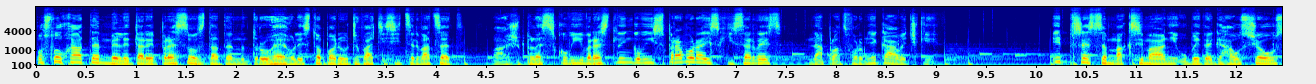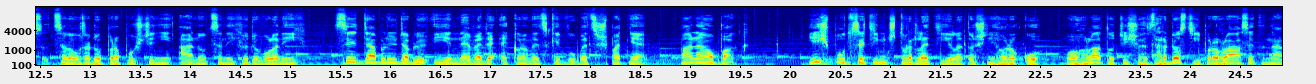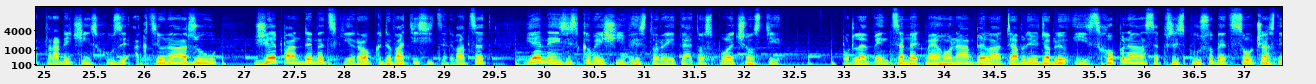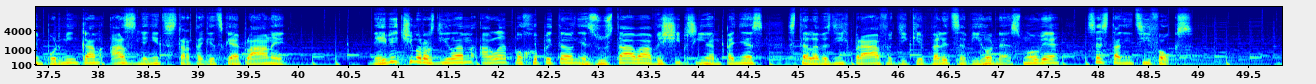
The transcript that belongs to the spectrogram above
Posloucháte Military Presso s datem 2. listopadu 2020. Váš bleskový wrestlingový spravodajský servis na platformě Kávičky. I přes maximální úbytek house shows, celou řadu propuštění a nucených dovolených si WWE nevede ekonomicky vůbec špatně, a naopak. Již po třetím čtvrtletí letošního roku mohla totiž s hrdostí prohlásit na tradiční schůzi akcionářů, že pandemický rok 2020 je nejziskovější v historii této společnosti. Podle Vince McMahona byla WWE schopná se přizpůsobit současným podmínkám a změnit strategické plány. Největším rozdílem ale pochopitelně zůstává vyšší příjem peněz z televizních práv díky velice výhodné smlouvě se stanicí Fox.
